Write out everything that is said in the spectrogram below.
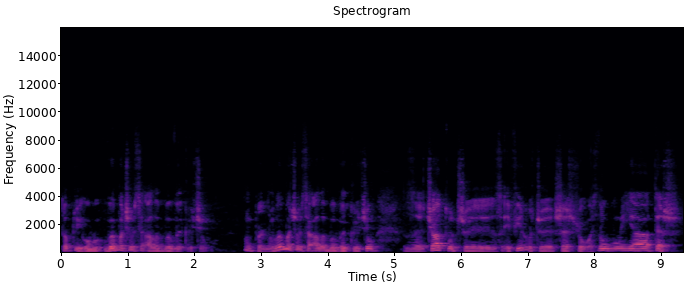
Тобто його вибачився, але би виключив. Ну, перед вибачився, але би виключив з чату, чи з ефіру, чи ще чогось. Ну, я теж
